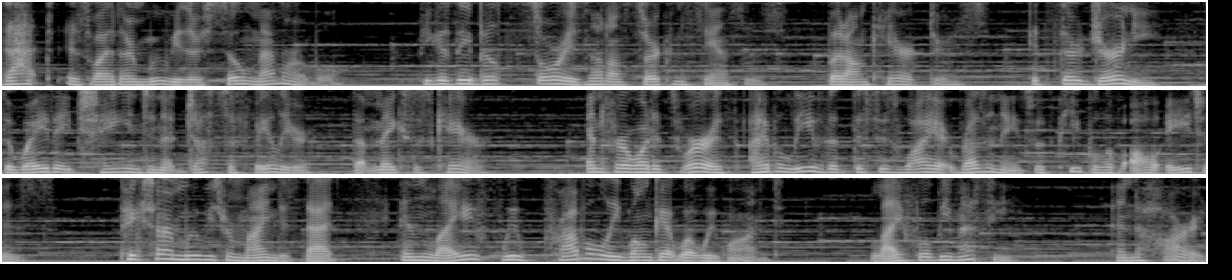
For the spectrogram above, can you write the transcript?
That is why their movies are so memorable. Because they built stories not on circumstances, but on characters. It's their journey, the way they change and adjust to failure, that makes us care. And for what it's worth, I believe that this is why it resonates with people of all ages. Pixar movies remind us that in life, we probably won't get what we want. Life will be messy and hard.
